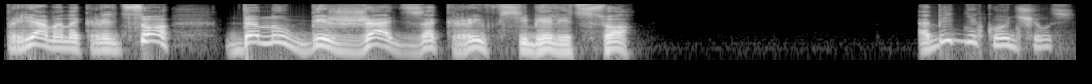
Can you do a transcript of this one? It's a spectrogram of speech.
прямо на крыльцо — да ну бежать, закрыв себе лицо! Обедня кончилась.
